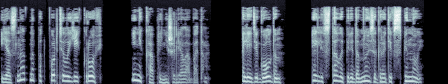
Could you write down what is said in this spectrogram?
Я знатно подпортила ей кровь и ни капли не жалела об этом. Леди Голден, Элли встала передо мной, загородив спиной.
